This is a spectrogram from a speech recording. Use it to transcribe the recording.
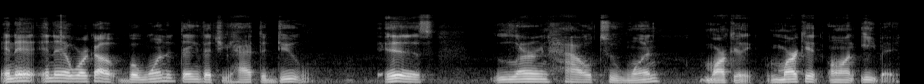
and it and it'll work out. But one of the things that you had to do is learn how to one market market on eBay.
